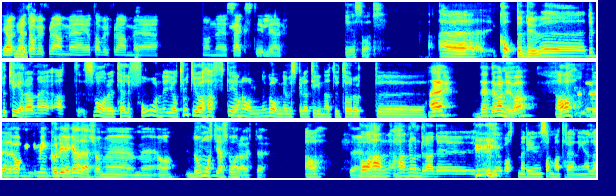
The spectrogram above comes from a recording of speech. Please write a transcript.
jag, jag, jag tar väl fram, eh, jag tar väl fram eh, någon eh, sax till här. Det är så. Eh, Koppen, du uh, debuterar med att svara i telefon. Jag tror inte jag har haft det Ja. någon gång när vi spelat in att du tar upp... eh, Nej, det, det var nu va? ja, Det, det var min, min kollega där som, eh, med, ja, då måste jag svara vet du. ja. Det- Vad han, han undrade hur det har gått med din sommarträning eller?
